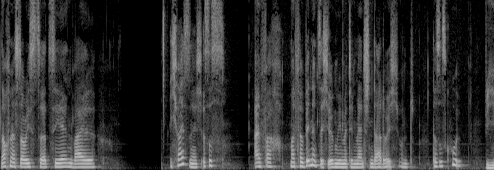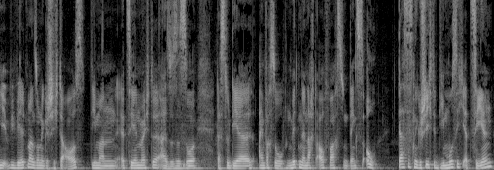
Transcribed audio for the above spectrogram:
noch mehr Stories zu erzählen, weil ich weiß nicht, es ist einfach, man verbindet sich irgendwie mit den Menschen dadurch und das ist cool. Wie, wie wählt man so eine Geschichte aus, die man erzählen möchte? Also es ist so, dass du dir einfach so mitten in der Nacht aufwachst und denkst, oh, das ist eine Geschichte, die muss ich erzählen?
